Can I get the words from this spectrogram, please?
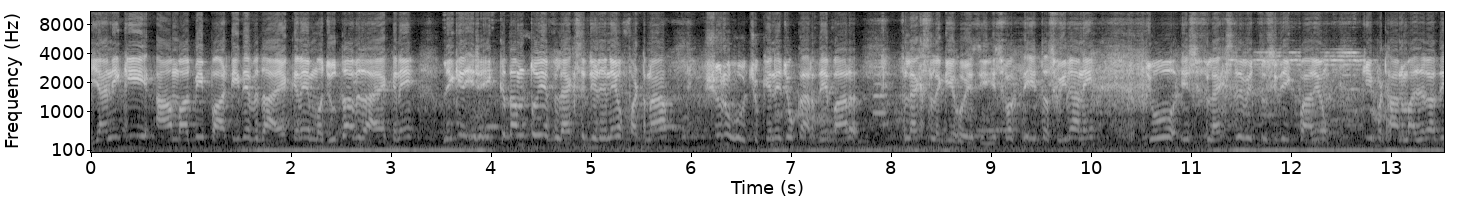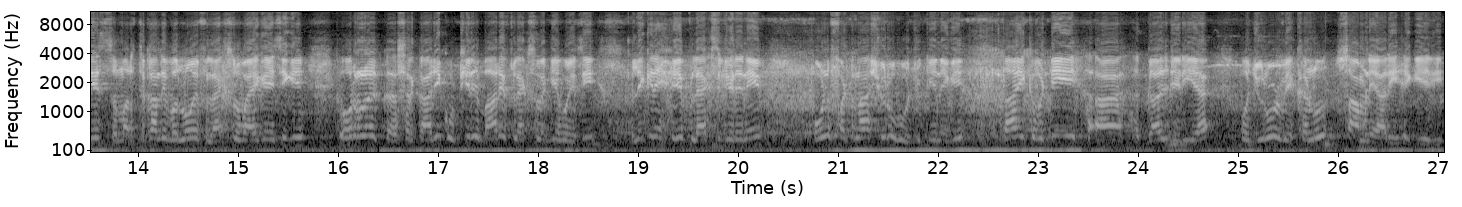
ਯਾਨੀ ਕਿ ਆਮ ਆਦਮੀ ਪਾਰਟੀ ਦੇ ਵਿਧਾਇਕ ਨੇ, ਮੌਜੂਦਾ ਵਿਧਾਇਕ ਨੇ, ਲੇਕਿਨ ਇੱਕਦਮ ਤੋਂ ਇਹ ਫਲੈਕਸ ਜਿਹੜੇ ਨੇ ਉਹ ਫਟਣਾ ਸ਼ੁਰੂ ਹੋ ਚੁੱਕੇ ਨੇ, ਜੋ ਘਰ ਦੇ ਬਾਹਰ ਫਲੈਕਸ ਲੱਗੇ ਹੋਏ ਸੀ। ਇਸ ਵਕਤ ਇਹ ਤਸਵੀਰਾਂ ਨੇ ਜੋ ਇਸ ਫਲੈਕਸ ਦੇ ਵਿੱਚ ਤੁਸੀਂ ਦੇਖ ਪਾ ਰਹੇ ਹੋ ਕਿ ਪਠਾਨ ਮਾਜਰਾ ਦੇ ਸਮਰਥਕਾਂ ਦੇ ਵੱਲੋਂ ਇਹ ਫਲੈਕਸ ਲਵਾਏ ਗਏ ਸੀਗੇ ਔਰ ਸਰਕਾਰੀ ਕੋਠੀ ਦੇ ਬਾਹਰ ਇਹ ਫਲੈਕਸ ਲੱਗੇ ਹੋਏ ਸੀ, ਲੇਕਿਨ ਇਹ ਫਲੈਕਸ ਜਿਹੜੇ ਨੇ ਹੁਣ ਫਟਣਾ ਸ਼ੁਰੂ ਹੋ ਚੁੱਕੇ ਨੇਗੇ ਤਾਂ ਇੱਕ ਵੱਡੀ ਗੱਲ ਜਿਹੜੀ ਹੈ ਉਹ ਜ਼ਰੂਰ ਵੇਖਣ ਨੂੰ ਸਾਹਮਣੇ ਆ ਰਹੀ ਹੈਗੀ ਹੈ ਜੀ।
